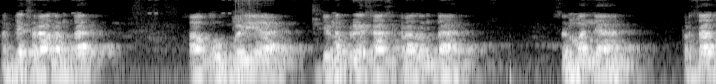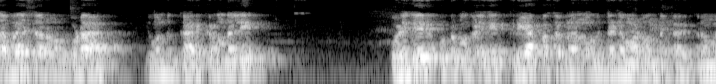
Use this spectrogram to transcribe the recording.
ಅಧ್ಯಕ್ಷರಾದಂಥ ಹಾಗೂ ಹುಬ್ಬಳ್ಳಿಯ ಜನಪ್ರಿಯ ಶಾಸಕರಾದಂಥ ಸನ್ಮಾನ್ಯ ಪ್ರಸಾದ್ ಅಭಯ ಸರ್ ಅವರು ಕೂಡ ಈ ಒಂದು ಕಾರ್ಯಕ್ರಮದಲ್ಲಿ ಕೊಳಗೇರಿ ಕುಟುಂಬಗಳಿಗೆ ಕ್ರಿಯಾಪತ್ರಗಳನ್ನು ವಿತರಣೆ ಮಾಡುವಂಥ ಕಾರ್ಯಕ್ರಮ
